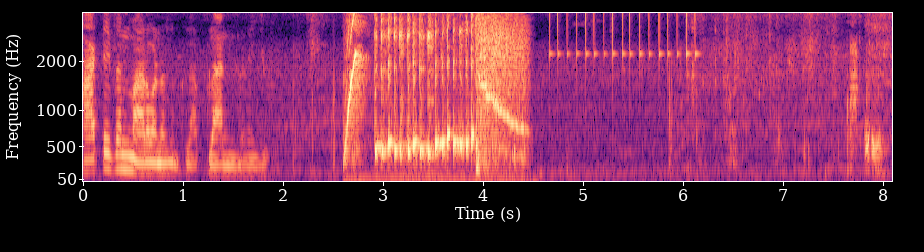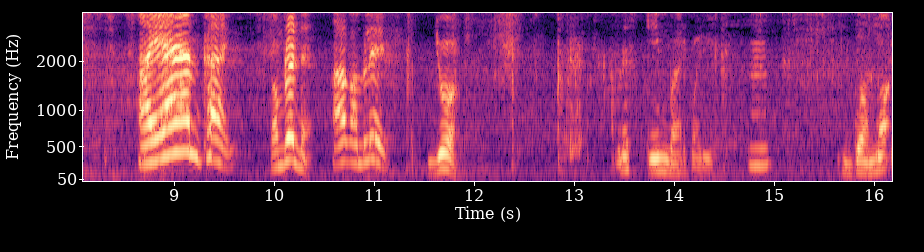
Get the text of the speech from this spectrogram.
હાટે તને મારવાનો પ્લાનિંગ બનાવી હા એમ થાય કમ્પ્લીટ ને? હા કમ્પ્લીટ જો આપણે સ્કીમ બહાર પાડીએ. ગામમાં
